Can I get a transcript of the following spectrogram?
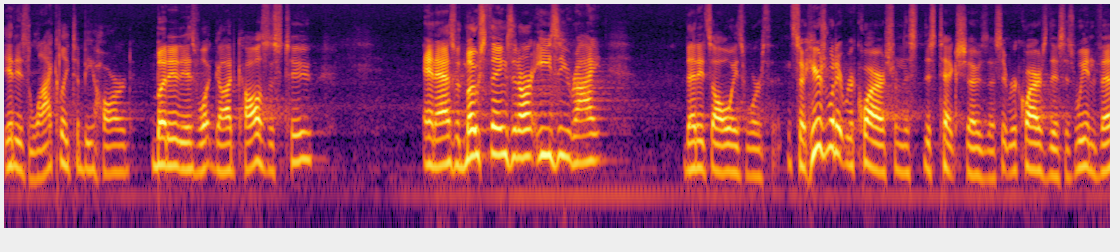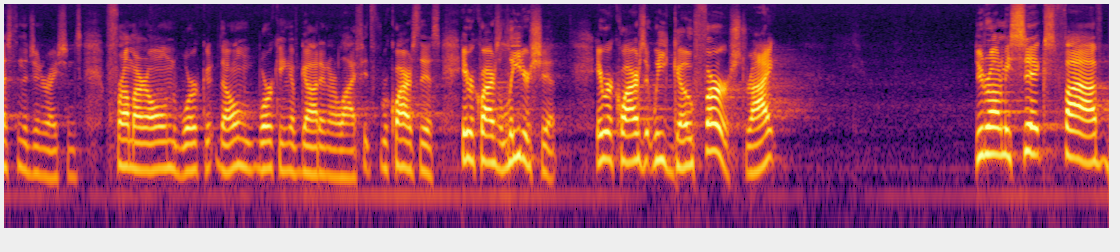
It is likely to be hard, but it is what God calls us to. And as with most things that aren't easy, right? That it's always worth it. so here's what it requires from this, this text shows us. It requires this as we invest in the generations from our own work, the own working of God in our life. It requires this. It requires leadership. It requires that we go first, right? Deuteronomy 6, 5,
